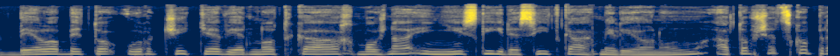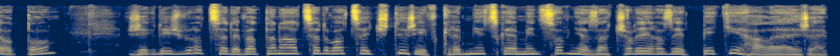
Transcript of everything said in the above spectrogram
bylo by to určitě v jednotkách, možná i nízkých desítkách milionů. A to všecko proto, že když v roce 1924 v Kremnické mincovně začaly razit pěti haléře,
